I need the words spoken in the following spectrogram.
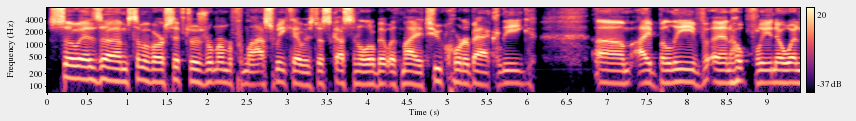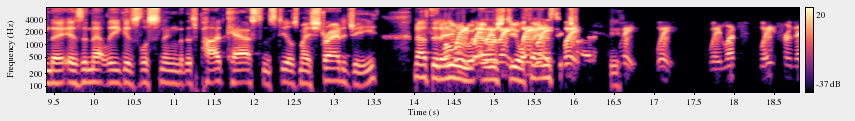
So, as um, some of our sifters remember from last week, I was discussing a little bit with my two quarterback league. Um, I believe, and hopefully, no one that is in that league is listening to this podcast and steals my strategy. Not that anyone wait, would wait, ever wait, steal fantasy wait, strategy. Wait, wait, wait. Let's wait for the.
